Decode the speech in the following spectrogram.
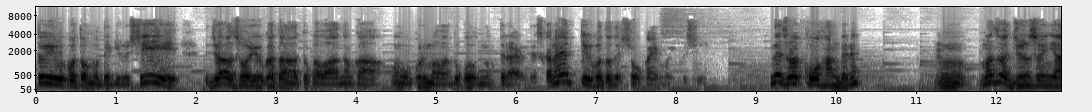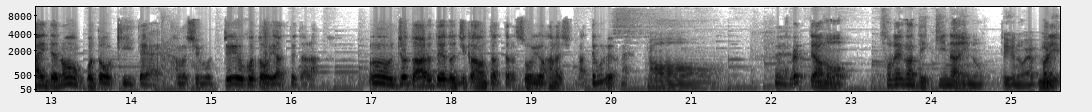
ということもできるし、じゃあそういう方とかは、なんか、お車はどこ乗ってられるんですかね？っていうことで紹介も行くし。で、それは後半でね。ううんん。まずは純粋に相手のことを聞いて楽しむっていうことをやってたら、うん、ちょっとある程度時間を経ったらそういう話になってくるよね。ああ。ねこれってあの、それができないのっていうのは、やっぱり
